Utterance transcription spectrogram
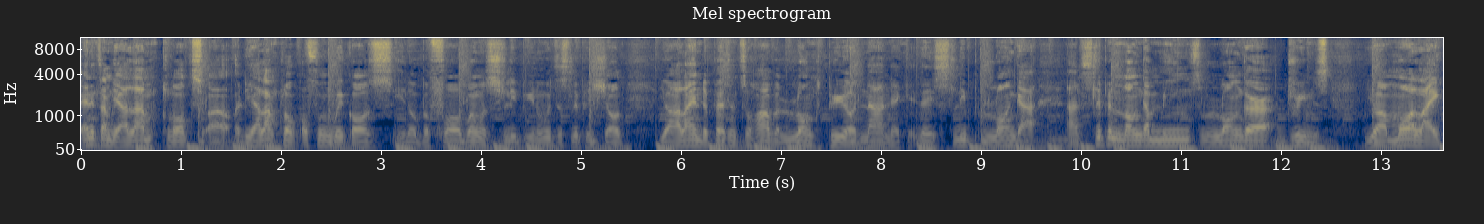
anytime the alarm clocks, uh, the alarm clock often wake us, you know, before when we sleep, you know, with the sleeping short, you're allowing the person to have a long period now. They, they sleep longer, and sleeping longer means longer dreams. You are more like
